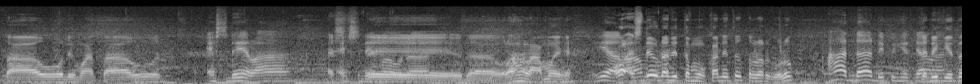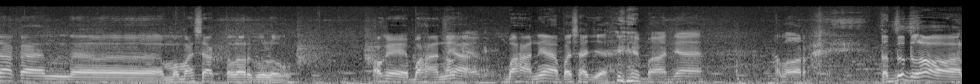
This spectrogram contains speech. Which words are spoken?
tahun, 5 tahun. SD lah SD, mah udah udah, wah lama ya. Iya, oh lama. SD udah ditemukan itu telur gulung. ada di pinggir jalan Jadi kita akan eh, memasak telur gulung. Oke, bahannya Oke, oke. bahannya apa saja? bahannya telur Tentu telur.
